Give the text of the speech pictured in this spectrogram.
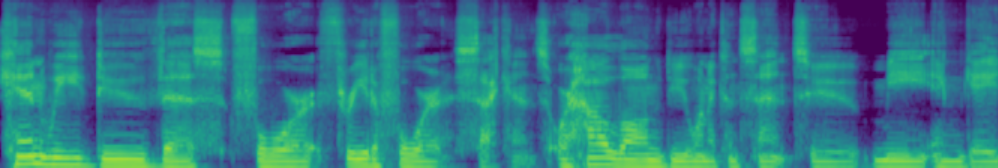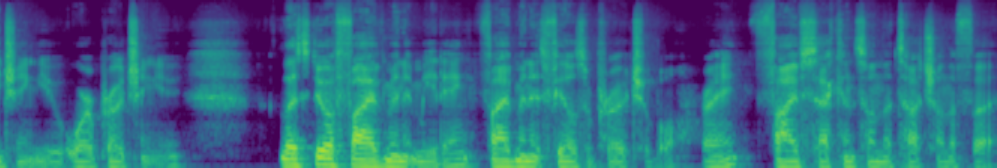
Can we do this for three to four seconds? Or how long do you want to consent to me engaging you or approaching you? Let's do a five minute meeting. Five minutes feels approachable, right? Five seconds on the touch on the foot.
